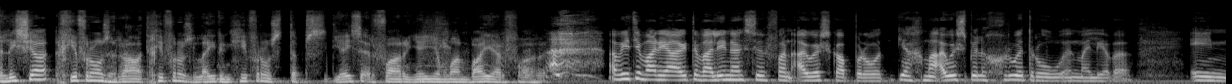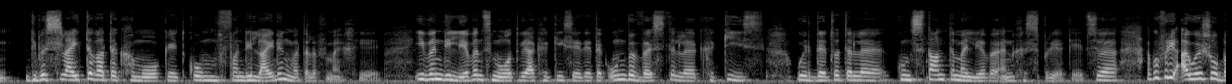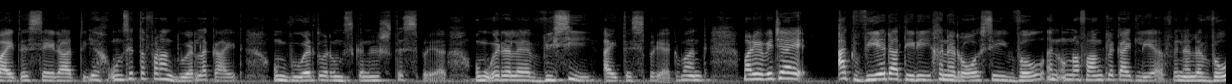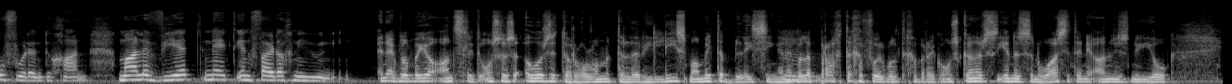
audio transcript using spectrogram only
Alicia, gee vir ons raad, gee vir ons leiding, gee vir ons tips. Jy's ervare, jy en jou man baie ervare. Ek weet jy Maria, terwyl jy nou so van ouerskap praat, ja, my ouers speel 'n groot rol in my lewe. En die besluite wat ek gemaak het, kom van die leiding wat hulle vir my gee het. Ewen die lewensmaat wie ek gekies het, het ek onbewustelik gekies oor dit wat hulle konstant in my lewe ingespreek het. So ek wil vir die ouers op buite sê dat jy, ons het 'n verantwoordelikheid om woord oor ons kinders te spreek, om oor hulle visie uit te spreek, want maar jy weet jy Ek weet dat hierdie generasie wil in onafhanklikheid leef en hulle wil vorentoe gaan, maar hulle weet net eenvoudig nie hoe nie. En ek wil by jou aansluit. Ons as ouers het 'n rol om met hulle release maar met 'n blessing en ek wil 'n pragtige voorbeeld gebruik. Ons kinders, een is in Washington en die ander is New York.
